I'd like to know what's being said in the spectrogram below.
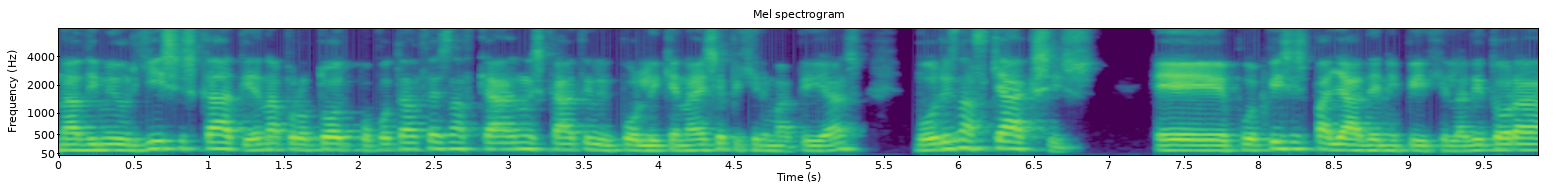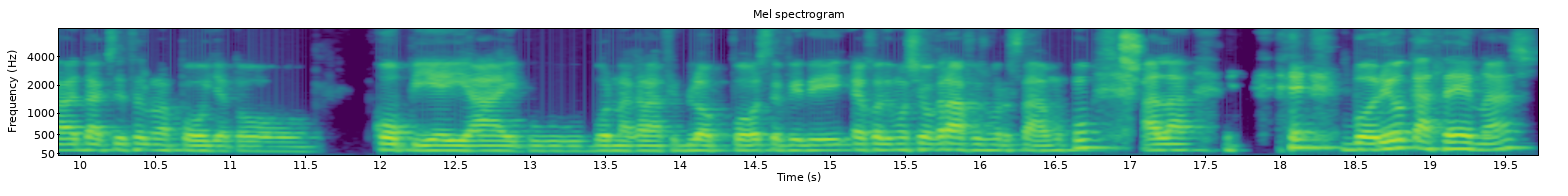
να δημιουργήσεις κάτι, ένα πρωτότυπο. Οπότε, αν θες να κάνεις κάτι πολύ και να είσαι επιχειρηματίας, μπορείς να φτιάξεις, ε, που επίσης παλιά δεν υπήρχε. Δηλαδή, τώρα, εντάξει, δεν θέλω να πω για το copy AI που μπορεί να γράφει blog post επειδή έχω δημοσιογράφους μπροστά μου, αλλά μπορεί ο καθένας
